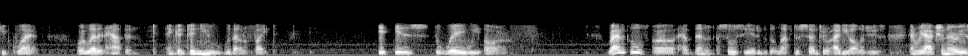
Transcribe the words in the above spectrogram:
keep quiet or let it happen and continue without a fight. It is the way we are. Radicals uh, have been associated with the left of center ideologies and reactionaries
